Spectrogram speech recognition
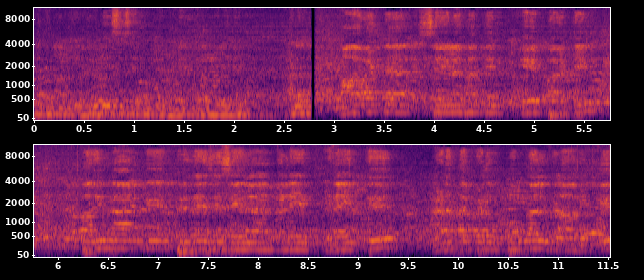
பதினான்கு பிரதேச சேவங்கள் நடைபெறவில்லை மாவட்ட செயலகத்தின் ஏற்பாட்டில் பதினான்கு பிரதேச செயலகங்களையும் இணைத்து நடத்தப்படும் பொங்கல் விழாவிற்கு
